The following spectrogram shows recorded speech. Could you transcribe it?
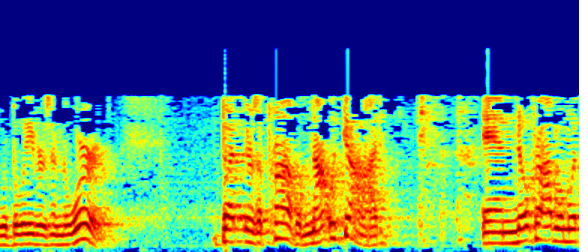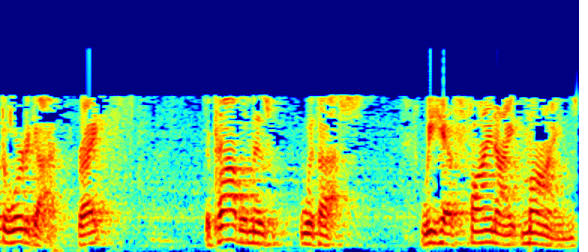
We're believers in the Word. But there's a problem, not with God, and no problem with the Word of God, right? The problem is with us. We have finite minds.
